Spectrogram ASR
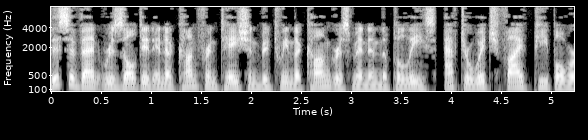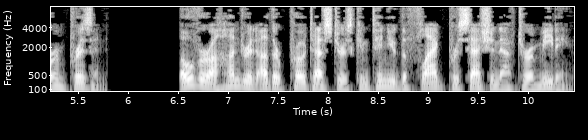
This event resulted in a confrontation between the congressman and the police, after which five people were imprisoned. Over a hundred other protesters continued the flag procession after a meeting.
